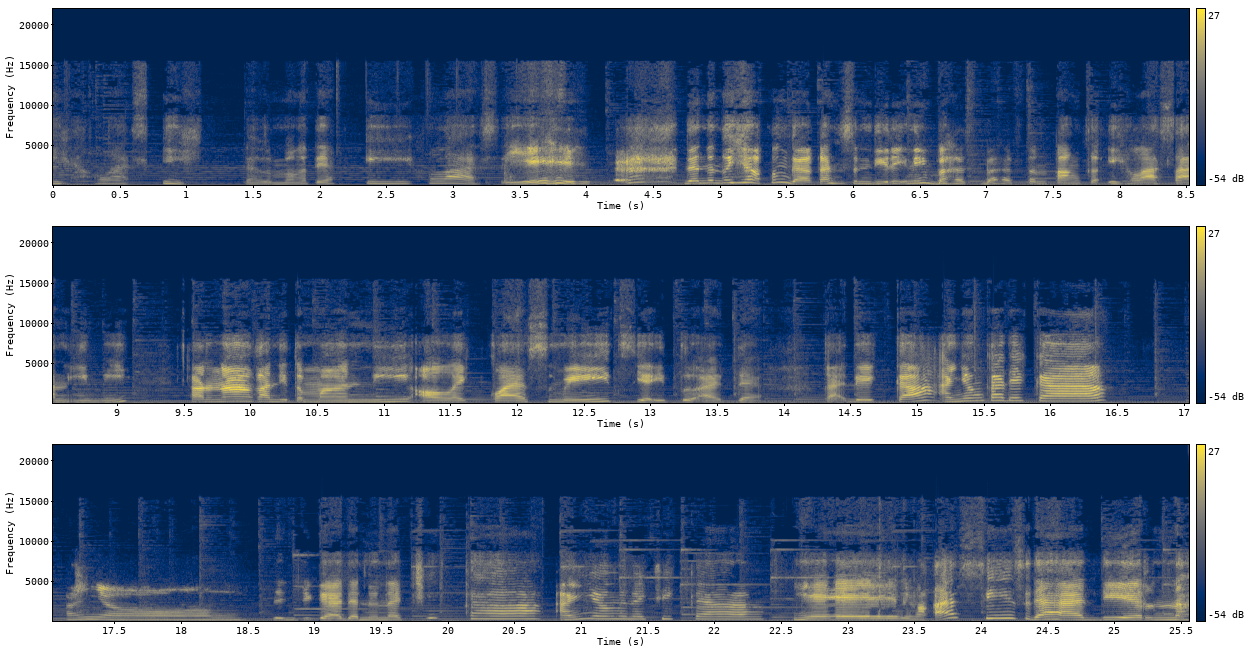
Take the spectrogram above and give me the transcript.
ikhlas. Ih, dalam banget ya. Ikhlas. Yeay. Dan tentunya aku nggak akan sendiri ini bahas-bahas tentang keikhlasan ini karena akan ditemani oleh classmates yaitu ada Kak Deka. Anyong Kak Deka. Annyeong. Dan juga ada Nuna Cika. Annyeong Nuna Cika. Yeay, terima kasih sudah hadir. Nah,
